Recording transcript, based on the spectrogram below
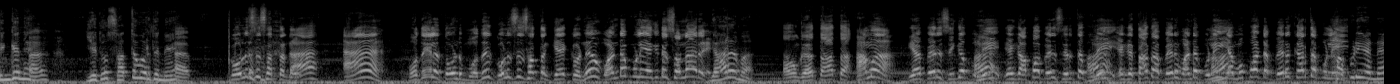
சிங்கனே ஏதோ சத்தம் வருதுனே. கொலுசு சத்தம்டா. ஆ, புதையல தோண்டும் போது கொலுசு சத்தம் கேட்கும்னு வண்டப்புலி என்கிட்ட சொன்னாரு. யாரம்மா அவங்க தாத்தா. ஆமா என் பேரு சிங்கப்புலி எங்க அப்பா பேரு சிறுத்தைப்புலி எங்க தாத்தா பேரு வண்டப்புலி என் முப்பாட்ட பேரு கருத்தப்புலி. அப்படி என்ன?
